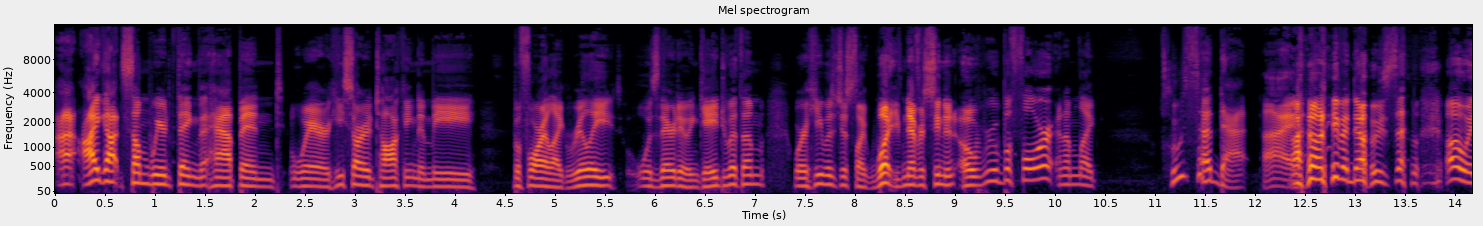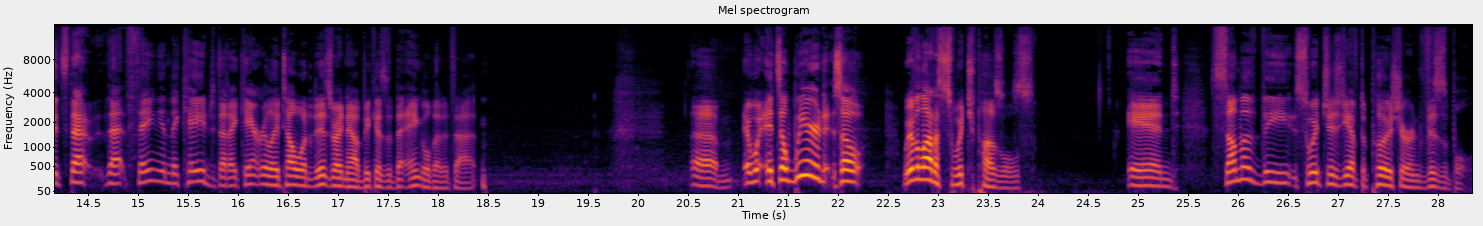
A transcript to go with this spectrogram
I I got some weird thing that happened where he started talking to me before I like really was there to engage with him where he was just like, "What? You've never seen an Oru before?" And I'm like, "Who said that?" I Hi. don't even know who said. Oh, it's that that thing in the cage that I can't really tell what it is right now because of the angle that it's at. Um, it, it's a weird. So we have a lot of switch puzzles, and some of the switches you have to push are invisible.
